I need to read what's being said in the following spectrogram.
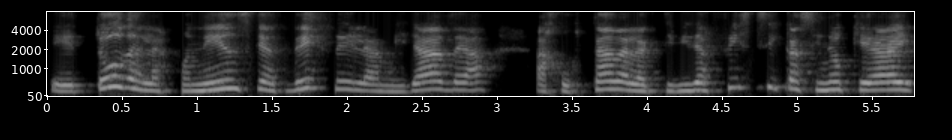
eh, todas las ponencias desde la mirada ajustada a la actividad física, sino que hay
